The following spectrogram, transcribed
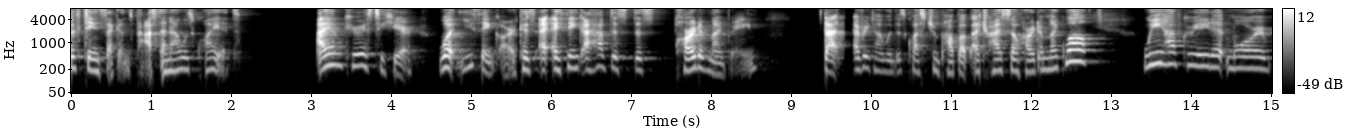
15 seconds passed and I was quiet. I am curious to hear what you think are, because I, I, think I have this this part of my brain that every time when this question pop up, I try so hard. I'm like, well, we have created more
